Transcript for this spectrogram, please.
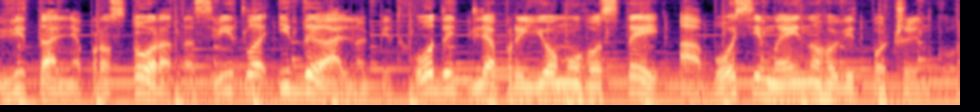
Вітальня простора та світла ідеально підходить для прийому гостей або сімейного відпочинку.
